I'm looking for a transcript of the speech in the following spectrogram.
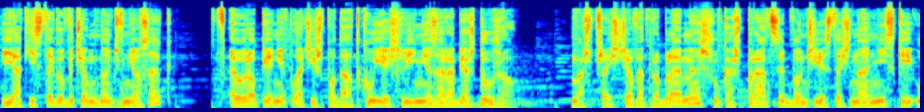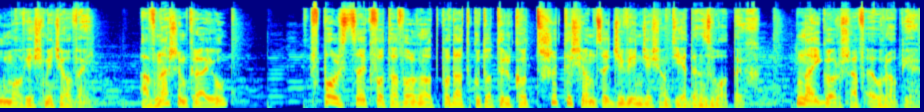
Jaki z tego wyciągnąć wniosek? W Europie nie płacisz podatku, jeśli nie zarabiasz dużo. Masz przejściowe problemy, szukasz pracy bądź jesteś na niskiej umowie śmieciowej. A w naszym kraju? W Polsce kwota wolna od podatku to tylko 3091 zł. Najgorsza w Europie.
